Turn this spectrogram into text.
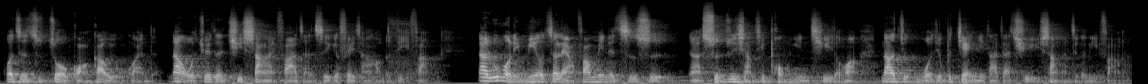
或者是做广告有关的，那我觉得去上海发展是一个非常好的地方。那如果你没有这两方面的知识，那纯粹想去碰运气的话，那就我就不建议大家去上海这个地方了。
